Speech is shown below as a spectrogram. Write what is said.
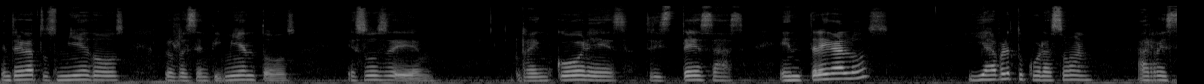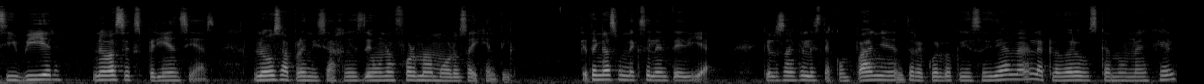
entrega tus miedos, los resentimientos, esos eh, rencores, tristezas, Entrégalos y abre tu corazón a recibir nuevas experiencias, nuevos aprendizajes de una forma amorosa y gentil. Que tengas un excelente día, que los ángeles te acompañen. Te recuerdo que yo soy Diana, la creadora Buscando un Ángel,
